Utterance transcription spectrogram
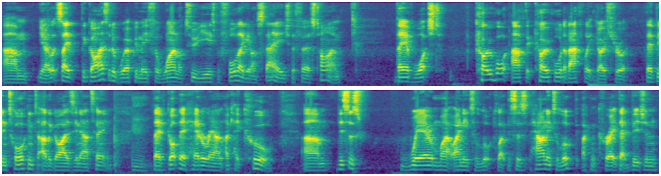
Um, you know, let's say the guys that have worked with me for one or two years before they get on stage the first time, they have watched cohort after cohort of athlete go through it. They've been talking to other guys in our team. Mm. They've got their head around, okay, cool. Um, this is where my I need to look. Like this is how I need to look. I can create that vision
